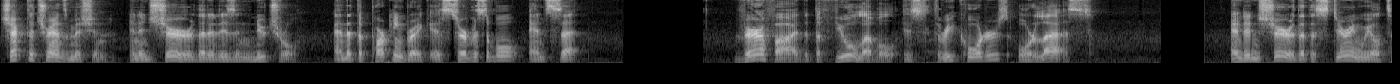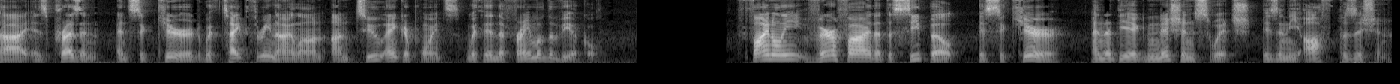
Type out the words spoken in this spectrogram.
Check the transmission and ensure that it is in neutral and that the parking brake is serviceable and set. Verify that the fuel level is 3 quarters or less. And ensure that the steering wheel tie is present and secured with Type 3 nylon on two anchor points within the frame of the vehicle. Finally, verify that the seatbelt is secure and that the ignition switch is in the off position.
